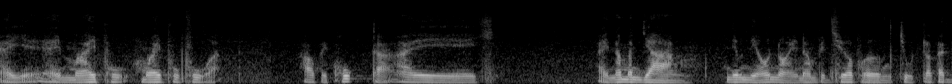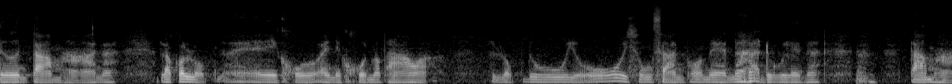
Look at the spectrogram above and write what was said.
ไอ้ไอ้ไม้ผุไม้ผุผุอะเอาไปคุกกับไอ้ไอ้น้ำมันยางเหนียวเหนียวหน่อยนำเป็นเชื้อเพลิง จุดแล้วก็เดินตามหานะแล้วก็หลบไอ้ในโคไอ้ในโคนมะพร้าวอะ หลบดูอยู่โอ้ยสงสารพ่อแม่น่าดูเลยนะ ตามหา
